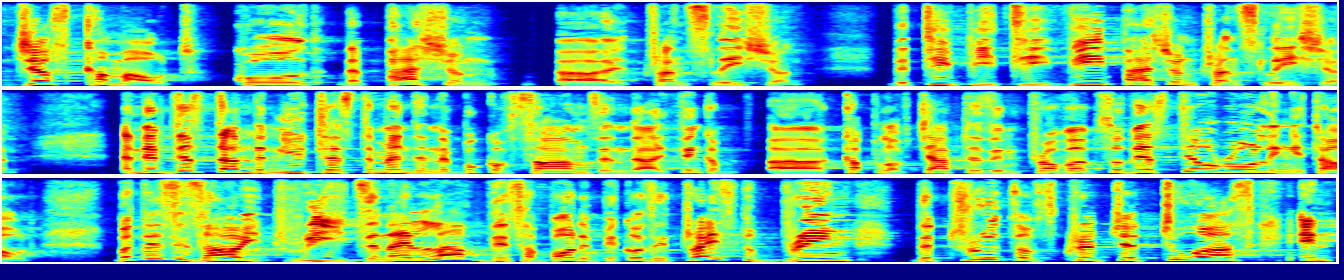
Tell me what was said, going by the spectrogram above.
just come out called the Passion uh, Translation, the TPT, the Passion Translation, and they've just done the New Testament and the book of Psalms and I think a, a, couple of chapters in Proverbs. So they're still rolling it out. But this is how it reads. And I love this about it because it tries to bring the truth of Scripture to us in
